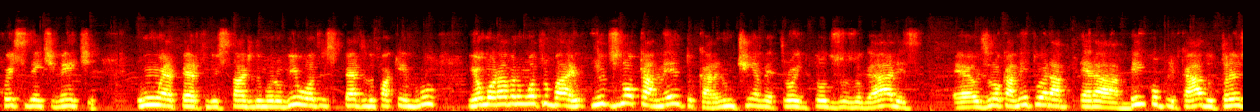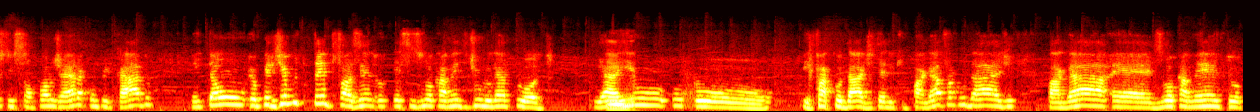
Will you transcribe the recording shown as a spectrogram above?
coincidentemente, um era perto do estádio do Morumbi, o outro perto do Pacaembu, e eu morava num outro bairro. E o deslocamento, cara, não tinha metrô em todos os lugares, é, o deslocamento era, era bem complicado, o trânsito em São Paulo já era complicado, então eu perdia muito tempo fazendo esse deslocamento de um lugar para o outro. E aí o, o, o, e faculdade tendo que pagar a faculdade, pagar é, deslocamento,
